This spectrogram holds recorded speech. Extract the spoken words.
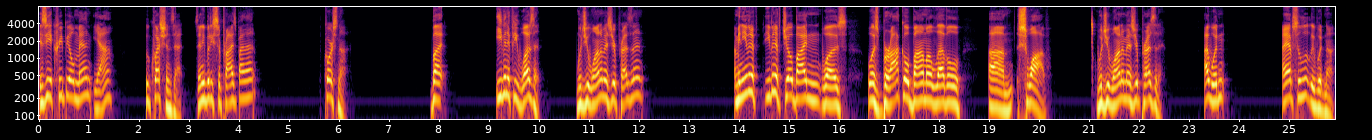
Is he a creepy old man? Yeah. Who questions that? Is anybody surprised by that? Of course not. But even if he wasn't, would you want him as your president? I mean, even if even if Joe Biden was was Barack Obama level um, suave, would you want him as your president? I wouldn't. I absolutely would not.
